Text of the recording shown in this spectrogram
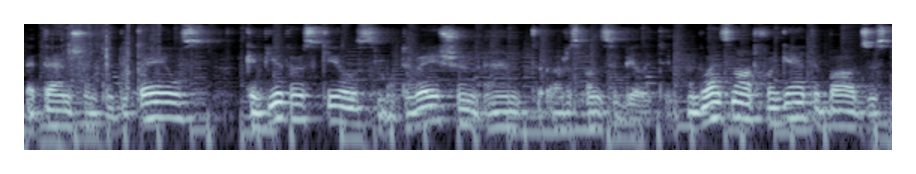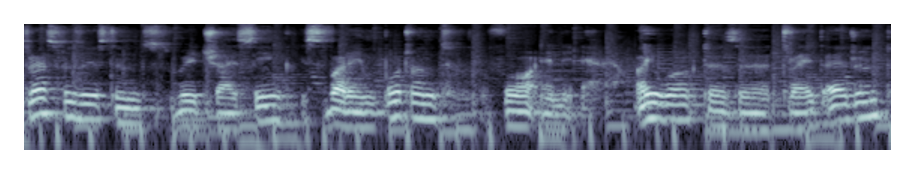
attention to details, computer skills, motivation and responsibility. And let's not forget about the stress resistance, which I think is very important for any area. I worked as a trade agent,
